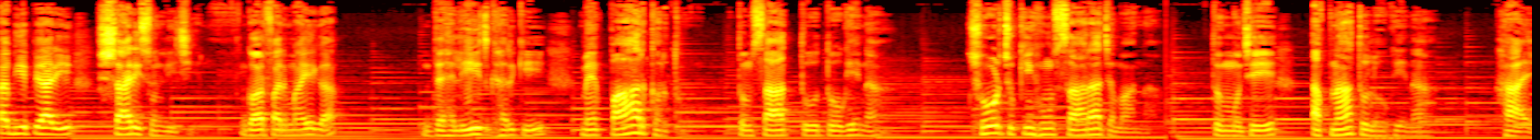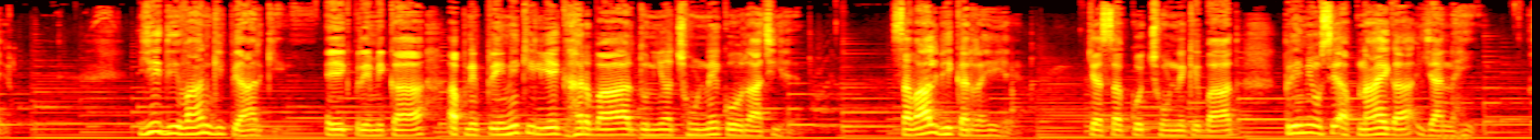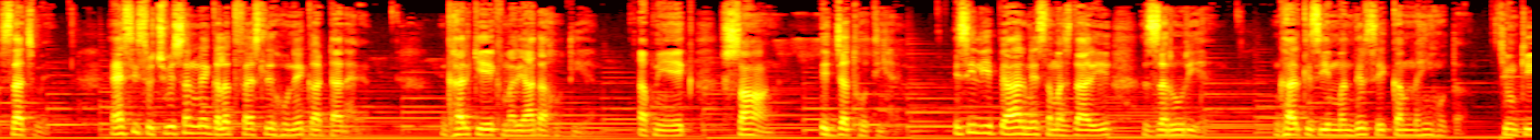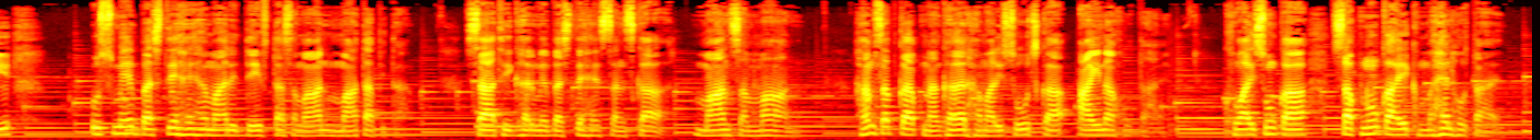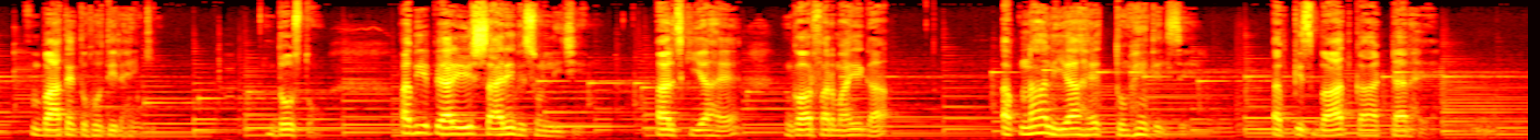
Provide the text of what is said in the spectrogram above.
अब ये प्यारी शायरी सुन लीजिए। गौर फरमाइएगा, दहलीज घर की मैं पार कर दू। तुम साथ तो दोगे ना, छोड़ चुकी हूँ सारा जमाना। तुम मुझे अपना तो लोगे ना। हाय। ये दीवानगी प्यार की, एक प्रेमिका अपने प्रेमी के लिए घर बार दुनिया छोड़ने को राज़ी है। सवाल भी कर रही है, क्या सब कुछ छोड़ने के बाद प्रेमी उसे अपनाएगा या नहीं? सच में ऐसी सिचुएशन में गलत फैसले होने का डर है। घर की एक मर्यादा होती है। अपनी एक शान, इज़्ज़त होती है। इसीलिए प्यार में समझदारी ज़रूरी है। घर किसी मंदिर से कम नहीं होता, क्योंकि उसमें बसते हैं हमारे देवता समान माता पिता साथ ही घर में बसते हैं संस्कार, मान सम्मान। हम सबका अपना घर, हमारी सोच का आईना होता है। ख्वाहिशों का, सपनों का एक महल होता है। बातें तो होती रहेंगी। दोस्तों, अब ये प्यारी शायरी भी सुन लीजिए। अर्ज़ किया है, गौर फरमाइएगा, अपना लिया है तुम्हें दिल से। अब किस बात का डर है?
